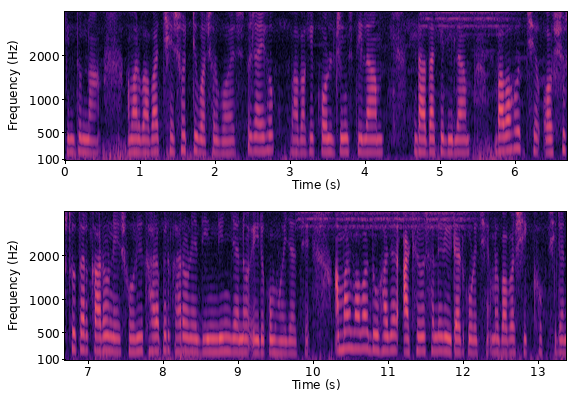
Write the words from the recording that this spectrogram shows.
কিন্তু না, আমার বাবার ছেষট্টি বছর বয়স। তো যাই হোক, বাবাকে কোল্ড ড্রিঙ্কস দিলাম, দাদাকে দিলাম। বাবা হচ্ছে অসুস্থতার কারণে, শরীর খারাপের কারণে দিন দিন যেন এইরকম হয়ে যাচ্ছে। আমার বাবা দু হাজার আঠেরো সালে রিটায়ার করেছে। আমার বাবা শিক্ষক ছিলেন।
